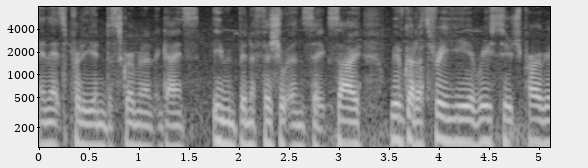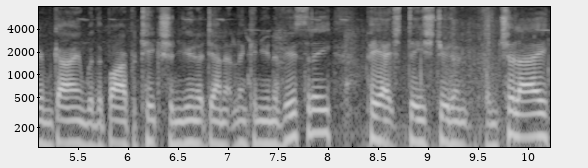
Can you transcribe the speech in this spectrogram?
and that's pretty indiscriminate against even beneficial insects. So we've got a three-year research program going with the bioprotection unit down at Lincoln University, PhD student from Chile.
